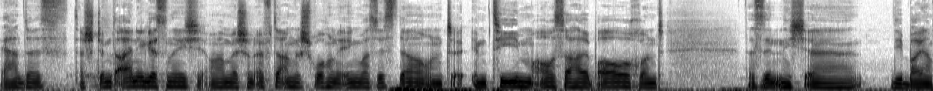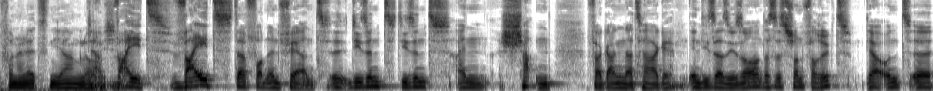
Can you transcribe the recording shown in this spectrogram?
Ja, das, das stimmt einiges nicht. Haben wir schon öfter angesprochen, irgendwas ist da und im Team, außerhalb auch und das sind nicht äh, die Bayern von den letzten Jahren, glaube ja, ich. Weit, weit davon entfernt. Die sind, die sind ein Schatten vergangener Tage in dieser Saison. Das ist schon verrückt. Ja, und äh,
